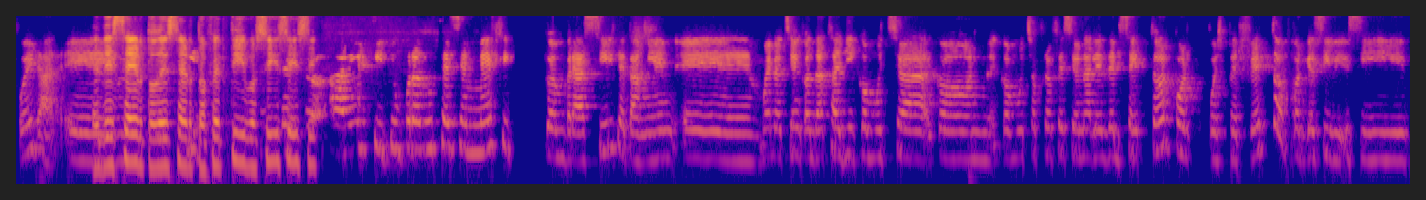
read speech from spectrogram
fuera. Eh, deserto, deserto, efectivo, sí, sí, sí. A ver, si tú produces en México en Brasil, que también, eh, bueno, estoy en contacto allí con, mucha, con, con, muchos profesionales del sector, pues perfecto, porque si... si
